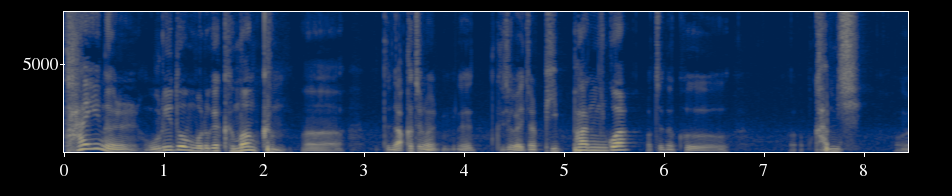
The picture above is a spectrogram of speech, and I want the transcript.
타인을 우리도 모르게 그만큼 어, 아까처럼 그 제가 있잖아 비판과 어쨌든 그 감시 어,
